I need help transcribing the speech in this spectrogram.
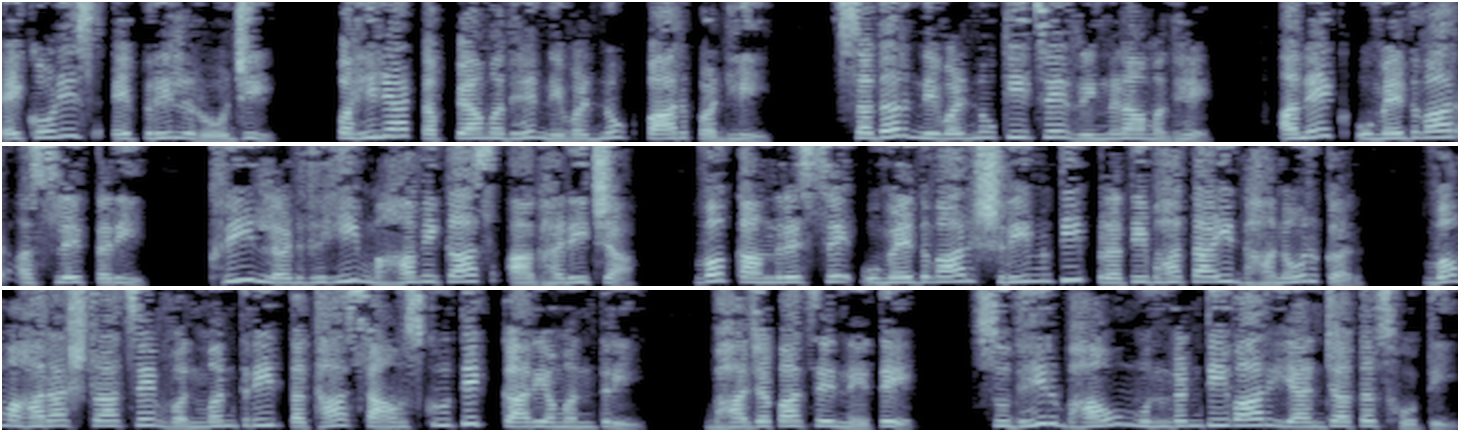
एकोणीस एप्रिल रोजी पहिल्या टप्प्यामध्ये निवडणूक पार पडली. सदर निवडणुकीचे रिंगणामध्ये अनेक उमेदवार असले तरी खरी लढही महाविकास आघाडीच्या व काँग्रेसचे उमेदवार श्रीमती प्रतिभाताई धानोरकर व महाराष्ट्राचे वनमंत्री तथा सांस्कृतिक कार्यमंत्री भाजपाचे नेते सुधीर भाऊ मुनगंटीवार यांच्यातच होती.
